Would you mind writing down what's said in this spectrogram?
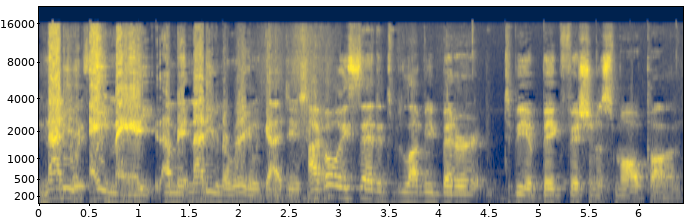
not even a man. I mean, not even a regular guy. Just I've know. always said it's a lot be better to be a big fish in a small pond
